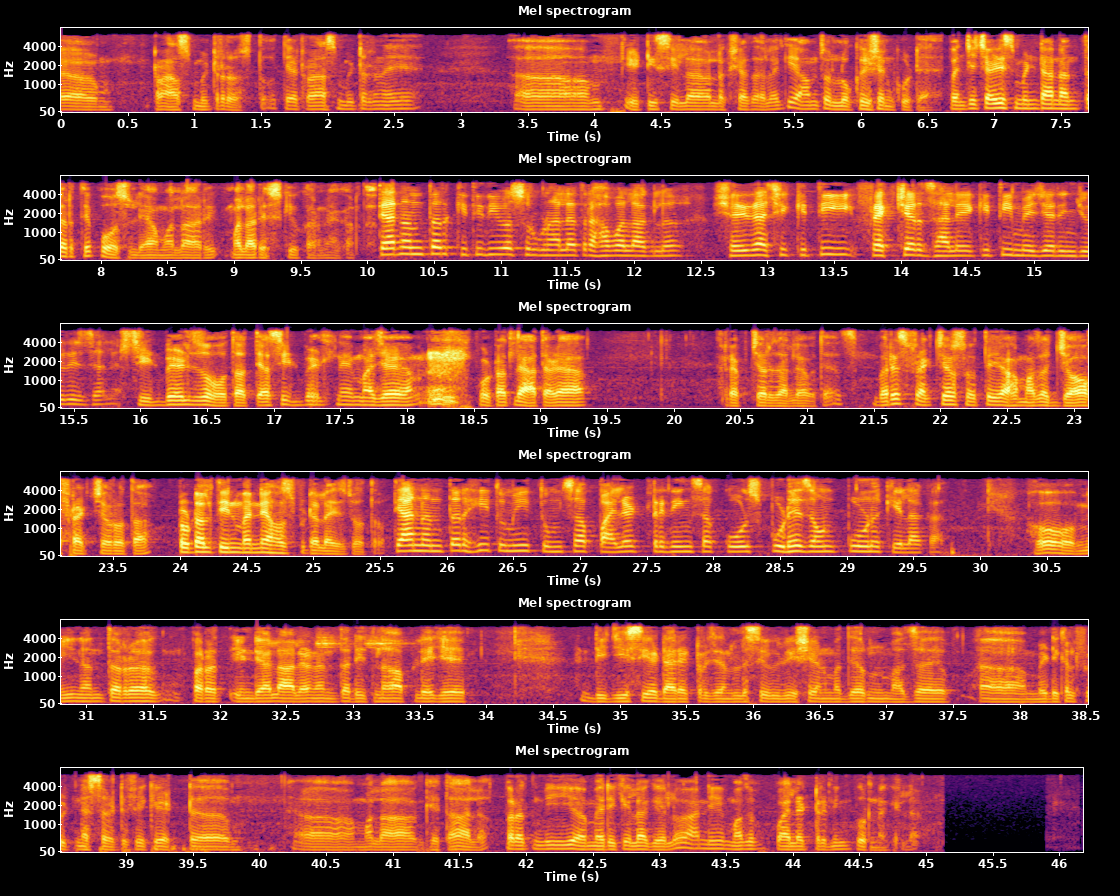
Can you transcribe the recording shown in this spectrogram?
ट्रान्समीटर असतो. त्या ट्रान्समीटरने ए टी सीला लक्षात आलं की आमचं लोकेशन कुठे आहे? पंचेचाळीस मिनिटानंतर ते पोहोचले आम्हाला मला रेस्क्यू करण्याकरता. त्यानंतर किती दिवस रुग्णालयात राहावं लागलं? शरीराची किती फ्रॅक्चर झाले? किती मेजर इंजुरीज झाल्या? सीट बेल्ट जो होता त्या सीट बेल्टने माझ्या पोटातल्या आतड्या रॅप्चर झाल्या होत्या. बरेच फ्रॅक्चर्स होते. हा माझा जॉ फ्रॅक्चर होता. टोटल तीन महिने हॉस्पिटलाइज्ड होतो. त्यानंतरही तुम्ही तुमचा पायलट ट्रेनिंगचा कोर्स पुढे जाऊन पूर्ण केला का? हो हो. मी नंतर परत इंडियाला आल्यानंतर इथनं आपले जे D G C A director general सिव्हिलेशनमधून माझं मेडिकल फिटनेस सर्टिफिकेट मला घेता आलं. परत मी अमेरिकेला गेलो आणि माझं पायलट ट्रेनिंग पूर्ण केलं.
